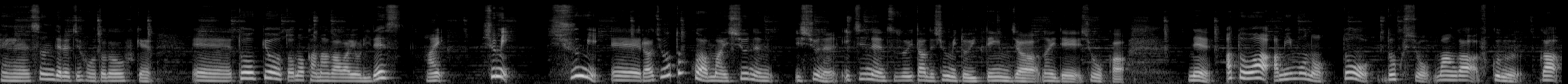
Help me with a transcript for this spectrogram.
えー、住んでる地方都道府県、えー、東京都の神奈川よりです。はい。趣味。趣味、えー、ラジオトークはまあ1周年1周年？1年続いたんで趣味と言っていいんじゃないでしょうか。ね、あとは編み物と読書漫画含むが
